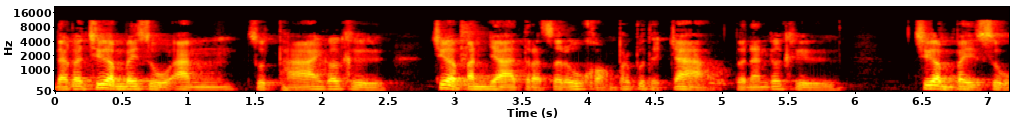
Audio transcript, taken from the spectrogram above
แล้วก็เชื่อมไปสู่อันสุดท้ายก็คือ เชื่อปัญญาตรัสรู้ของพระพุทธเจ้า ตัวนั้นก็คือเชื่อมไปสู่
